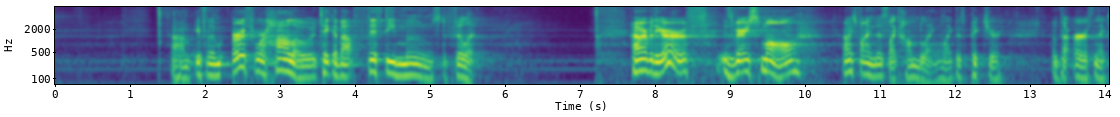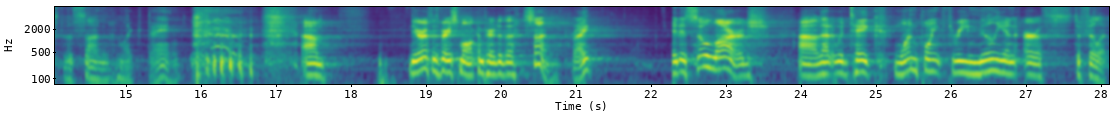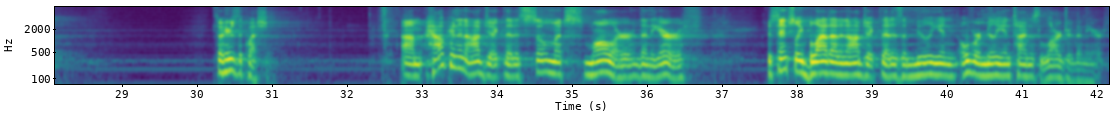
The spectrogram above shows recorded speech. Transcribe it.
Um, if the earth were hollow, it would take about 50 moons to fill it. However, the earth is very small. I always find this like humbling, like this picture of the earth next to the sun. I'm like, dang. um, the earth is very small compared to the sun, right? It is so large uh, that it would take 1.3 million earths to fill it. So here's the question um, How can an object that is so much smaller than the earth essentially blot out an object that is a million, over a million times larger than the earth?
